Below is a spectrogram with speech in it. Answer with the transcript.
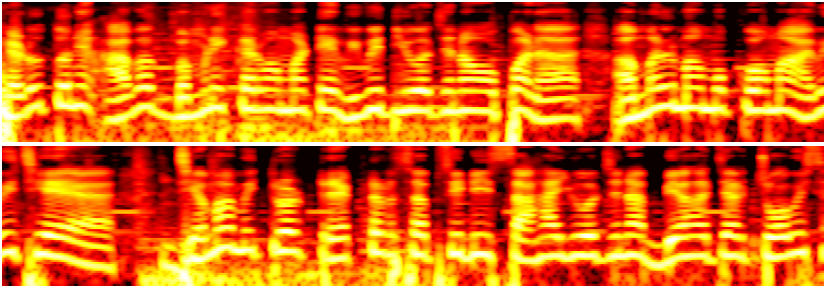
ખેડૂતોની આવક બમણી કરવા માટે વિવિધ યોજનાઓ પણ અમલમાં મૂકવામાં આવી છે. જેમાં મિત્રો ટ્રેક્ટર સબસિડી સહાય યોજના બે હજાર ચોવીસ,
